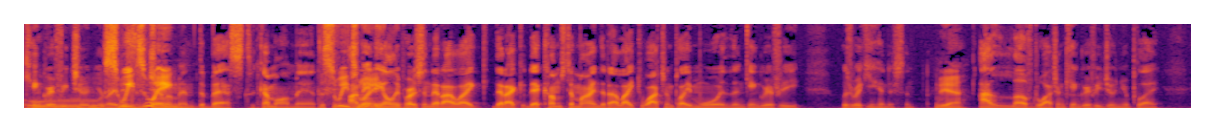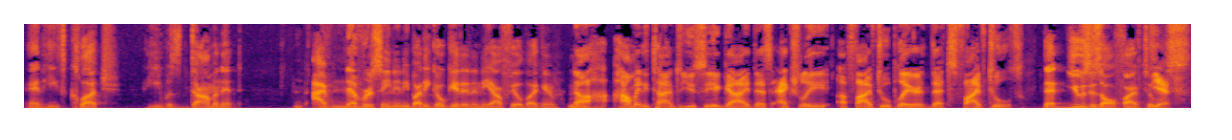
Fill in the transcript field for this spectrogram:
King Ooh, Griffey Jr. Sweet swing. the best. Come on, man. The sweet I mean, the only person that I like that I that comes to mind that I liked watching play more than Ken Griffey was Rickey Henderson. Yeah, I loved watching Ken Griffey Jr. play, and he's clutch. He was dominant. I've never seen anybody go get it in the outfield like him. Now, how many times do you see a guy that's actually a five tool player that's five tools? That uses all five tools. Yes.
